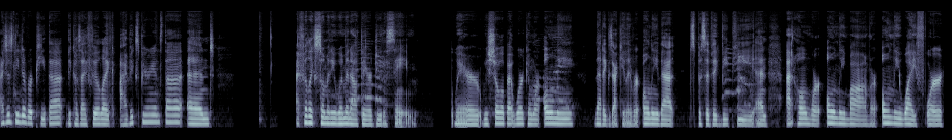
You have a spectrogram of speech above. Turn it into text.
I just need to repeat that because I feel like I've experienced that and I feel like so many women out there do the same where we show up at work and we're only that executive or only that specific VP and at home we're only mom or only wife or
